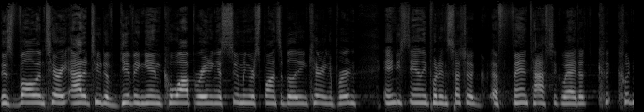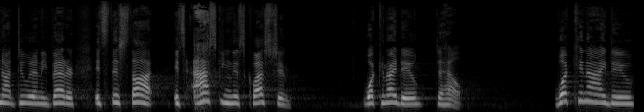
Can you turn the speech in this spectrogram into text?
this voluntary attitude of giving in, cooperating, assuming responsibility, and carrying a burden? Andy Stanley put it in such a, a fantastic way. I could, could not do it any better. It's this thought, it's asking this question What can I do to help? What can I do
